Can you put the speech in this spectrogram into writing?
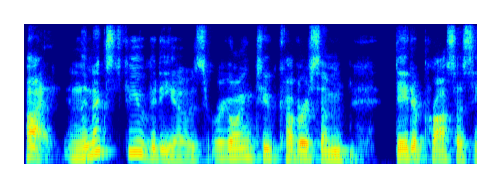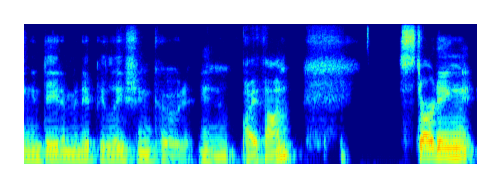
Hi, in the next few videos, we're going to cover some data processing and data manipulation code in Python. Starting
